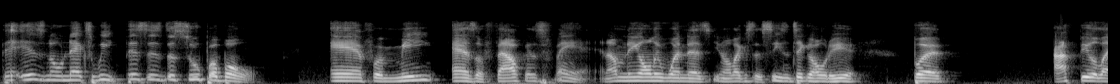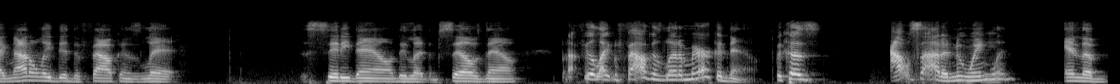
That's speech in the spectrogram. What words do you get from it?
There is no next week. This is the Super Bowl. And for me, as a Falcons fan, and I'm the only one that's, you know, like I said, season ticket holder here, but I feel like not only did the Falcons let the city down, they let themselves down, but I feel like the Falcons let America down because outside of New England and the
